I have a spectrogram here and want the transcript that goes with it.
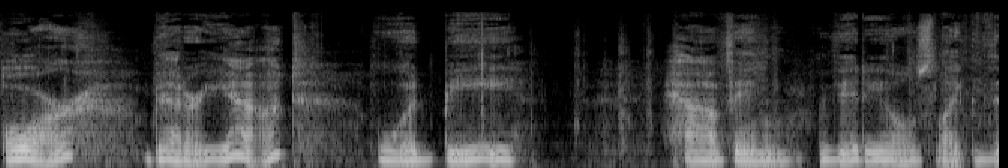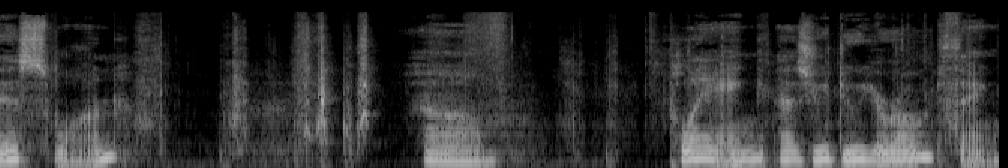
or better yet would be having videos like this one um, playing as you do your own thing.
